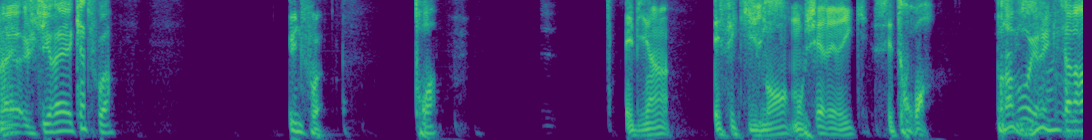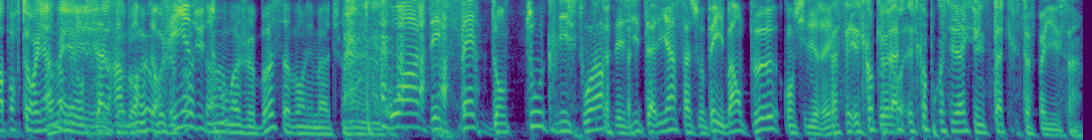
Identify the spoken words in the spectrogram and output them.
euh, je dirais 4 fois. Une fois. 3. Eh bien, effectivement, mon cher Eric, c'est 3. Bravo Eric, ça ne rapporte rien, Ah non, mais, mais ça ne rapporte moi, rien bosse, du hein. tout. Moi, je bosse avant les matchs. hein. Trois défaites dans toute l'histoire des Italiens face aux Pays-Bas. On peut considérer. C'est- Est-ce qu'on peut, la- considérer que c'est une stat Christophe Payet, ça?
